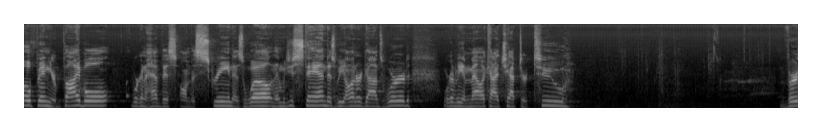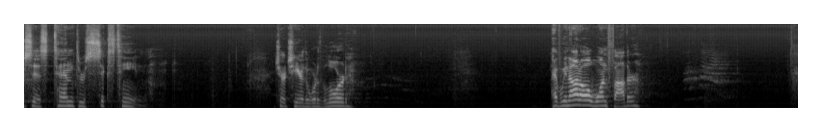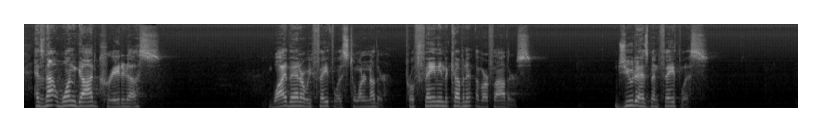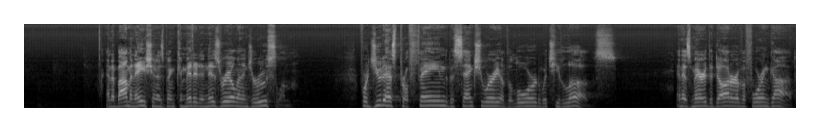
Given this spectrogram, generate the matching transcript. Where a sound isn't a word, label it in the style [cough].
open your Bible, we're going to have this on the screen as well. And then would you stand as we honor God's word? We're going to be in Malachi chapter 2, verses 10 through 16. Church, hear the word of the Lord. Have we not all one Father? Has not one God created us? Why then are we faithless to one another, profaning the covenant of our fathers? Judah has been faithless. An abomination has been committed in Israel and in Jerusalem. For Judah has profaned the sanctuary of the Lord, which he loves, and has married the daughter of a foreign God.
